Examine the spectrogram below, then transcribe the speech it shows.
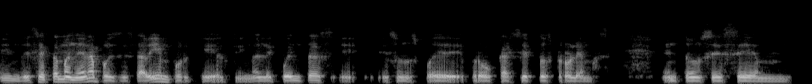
de cierta manera, pues está bien, porque al final de cuentas eh, eso nos puede provocar ciertos problemas. Entonces, em,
